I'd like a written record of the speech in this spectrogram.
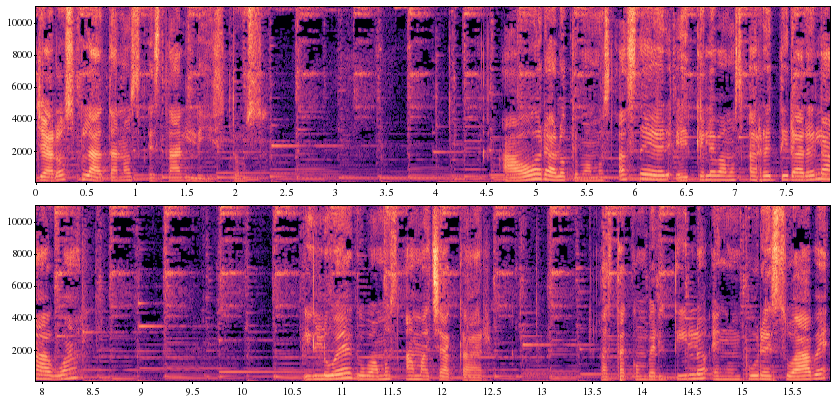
Ya los plátanos están listos. Ahora lo que vamos a hacer es que le vamos a retirar el agua y luego vamos a machacar hasta convertirlo en un puré suave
